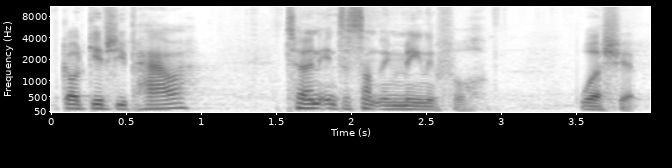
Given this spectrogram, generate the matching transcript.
God gives you power, turn it into something meaningful. Worship.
